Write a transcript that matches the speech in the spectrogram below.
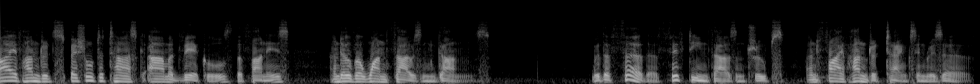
500 special-to-task armoured vehicles, the funnies, and over 1,000 guns, with a further 15,000 troops and 500 tanks in reserve.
